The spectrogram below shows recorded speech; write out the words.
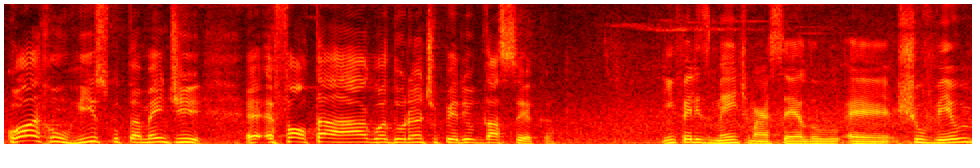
corre um risco também de é, faltar água durante o período da seca? Infelizmente, Marcelo, é, choveu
